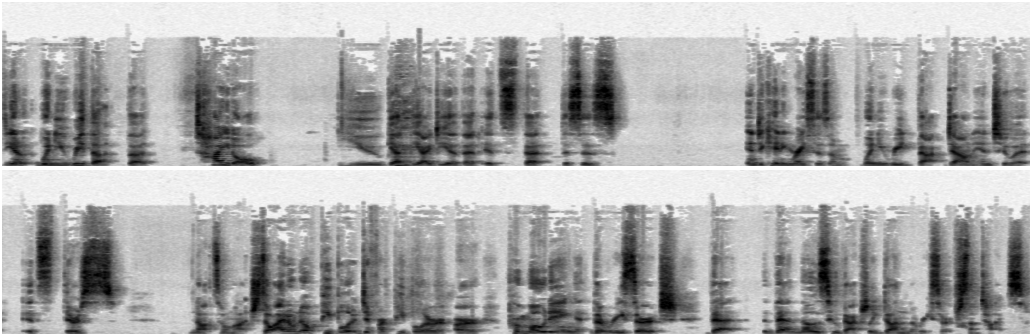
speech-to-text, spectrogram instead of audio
you know when you read the the title you get the hmm. idea that it's that this is indicating racism when you read back down into it it's there's not so much. So I don't know if people are different people are are promoting the research that than those who've actually done the research sometimes.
